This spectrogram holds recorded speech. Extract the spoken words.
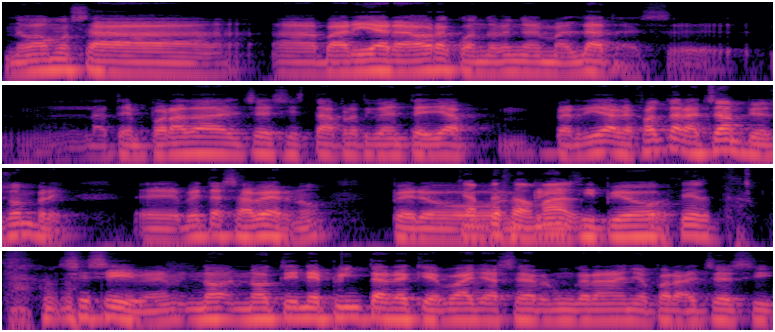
no vamos a, a variar ahora cuando vengan maldadas. Eh, la temporada del Chelsea está prácticamente ya perdida, le falta la Champions, hombre, Eh, vete a saber, ¿no? Pero Que ha empezado en mal, principio, por cierto. Sí, sí, eh, no, no tiene pinta de que vaya a ser un gran año para el Chelsea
